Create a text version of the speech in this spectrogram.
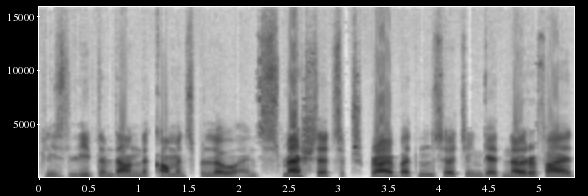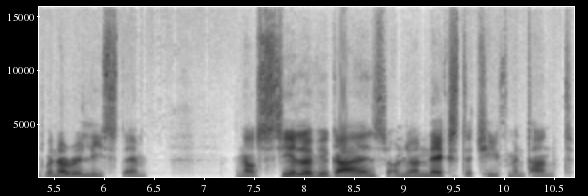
please leave them down in the comments below and smash that subscribe button so that you can get notified when I release them. And I'll see all of you guys on your next achievement hunt.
